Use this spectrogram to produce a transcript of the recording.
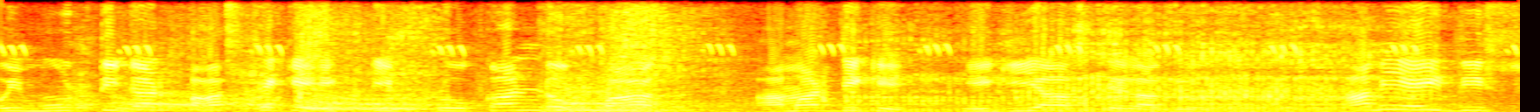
ওই মূর্তিটার পাশ থেকে একটি প্রকাণ্ড বাঘ আমার দিকে এগিয়ে আসতে লাগল। আমি এই দৃশ্য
